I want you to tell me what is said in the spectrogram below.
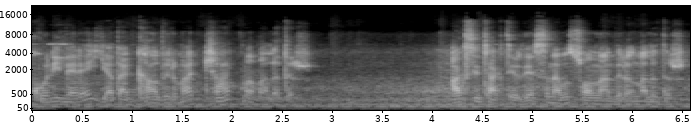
konilere ya da kaldırıma çarpmamalıdır. Aksi takdirde sınavı sonlandırılmalıdır.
